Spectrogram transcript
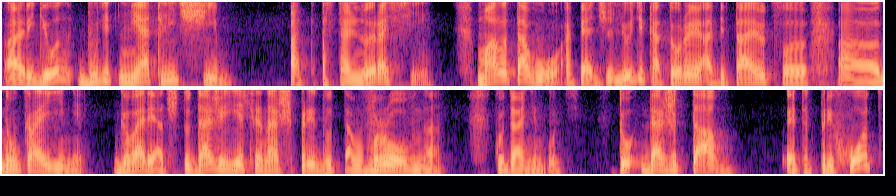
а, регион будет неотличим от остальной России. Мало того, опять же, люди, которые обитают э, э, на Украине, говорят, что даже если наши придут там в Ровно куда-нибудь, то даже там этот приход,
